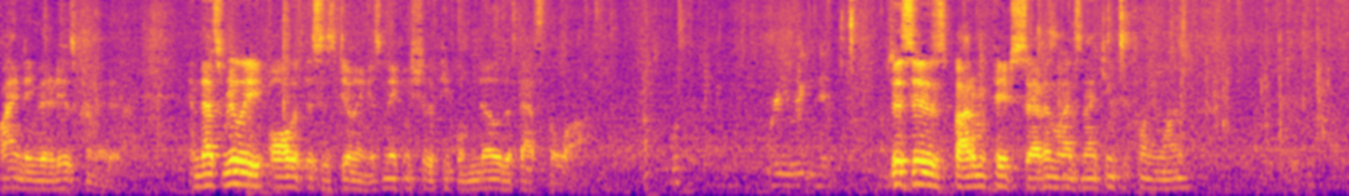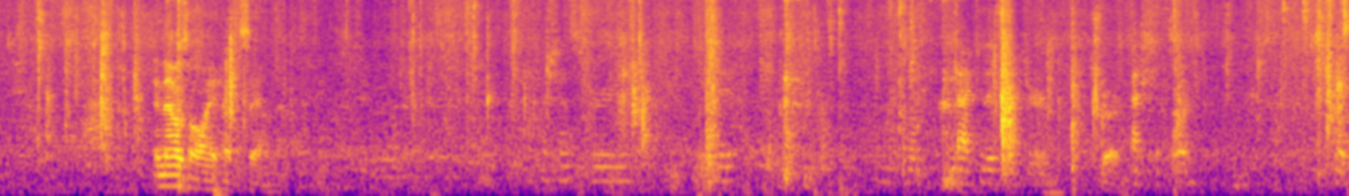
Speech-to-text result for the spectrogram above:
finding that it is permitted. And that's really all that this is doing, is making sure that people know that that's the law. Where are you reading it? This is bottom of page seven, lines nineteen to twenty-one. And that was all I had to say on that. Questions for you? We'll come back to this after, Sure. after the floor. Mm-hmm. Okay,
